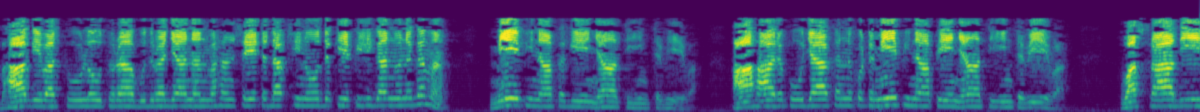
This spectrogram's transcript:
භාග්‍යවත් වූ ලෞතර බුදුරජාණන් වහන්සේට දක්ෂිනෝදකයේ පිළිගන්වන ගම මේ පින අපගේ ඥාතීන්ට වේවා. ආහාර පූජා කරනකොට මේ පින අපේ ඥාතීන්ට වේවා. වස්ත්‍රාදී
